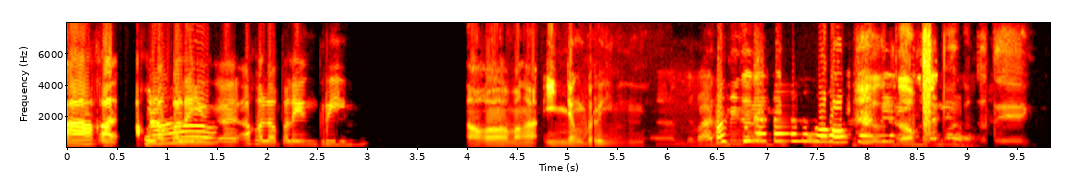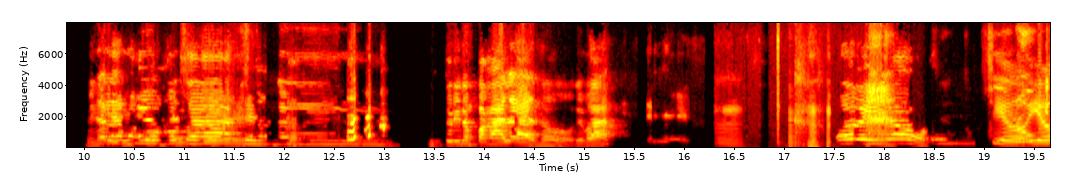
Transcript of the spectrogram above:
Ah, ka- ako lang pala Ah. yung, ah, ako lang pala yung green. Ako, mga inyong brain. Ayan, di ba? Di pag nalaman tinatanong ako, Welcome sa ano, dating. may nalaman kayo po sa history ng history ng pangalan, no? Di ba? Mm. Oy, hello! Yo, yo,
